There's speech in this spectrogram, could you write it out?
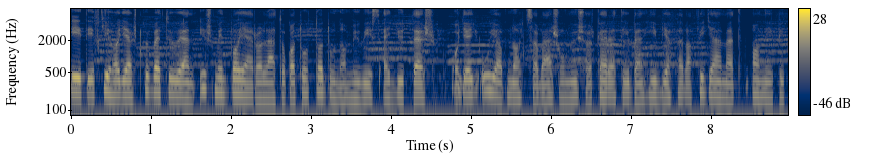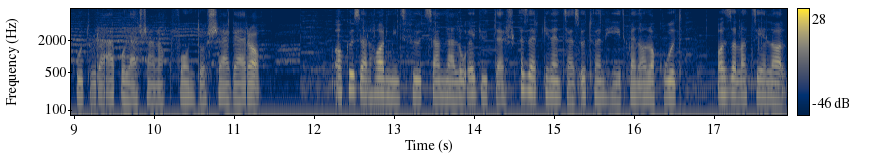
Két év kihagyást követően ismét Bajára látogatott a Duna Művész Együttes, hogy egy újabb nagyszabású műsor keretében hívja fel a figyelmet a népi kultúra ápolásának fontosságára. A közel 30 főt számláló együttes 1957-ben alakult, azzal a céllal,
